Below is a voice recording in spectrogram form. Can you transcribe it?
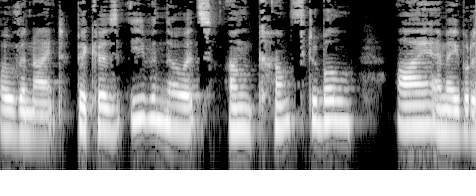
overnight because even though it's uncomfortable, I am able to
